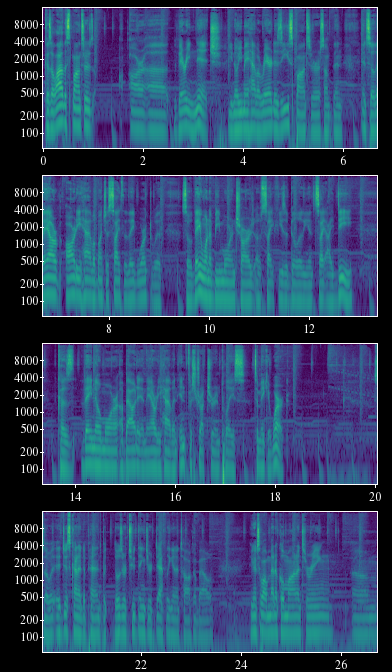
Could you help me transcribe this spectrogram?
because a lot of the sponsors are uh, very niche you know you may have a rare disease sponsor or something and so they are already have a bunch of sites that they've worked with. So they want to be more in charge of site feasibility and site ID because they know more about it and they already have an infrastructure in place to make it work. So it just kind of depends, but those are two things you're definitely going to talk about. You're going to talk about medical monitoring, um,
